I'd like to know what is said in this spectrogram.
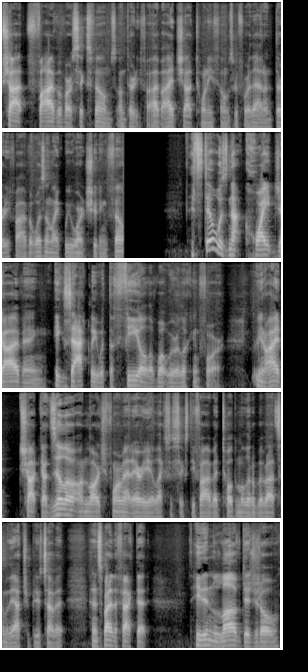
shot five of our six films on 35. I had shot 20 films before that on 35. It wasn't like we weren't shooting film. It still was not quite jiving exactly with the feel of what we were looking for. You know, I had shot Godzilla on large format ARRI Alexa 65. I'd told him a little bit about some of the attributes of it. And in spite of the fact that he didn't love digital,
